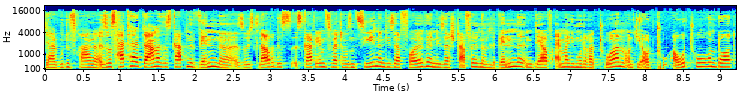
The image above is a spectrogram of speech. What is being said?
ja, gute Frage. Also es hat halt damals, es gab eine Wende. Also ich glaube, das, es gab eben 2010 in dieser Folge, in dieser Staffel eine Wende, in der auf einmal die Moderatoren und die Auto Autoren dort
